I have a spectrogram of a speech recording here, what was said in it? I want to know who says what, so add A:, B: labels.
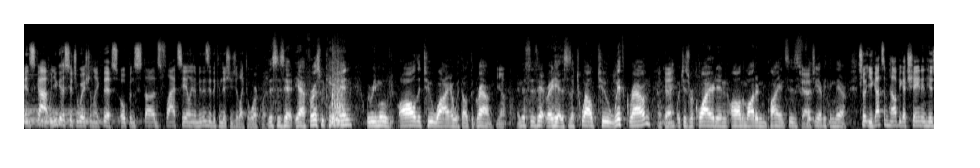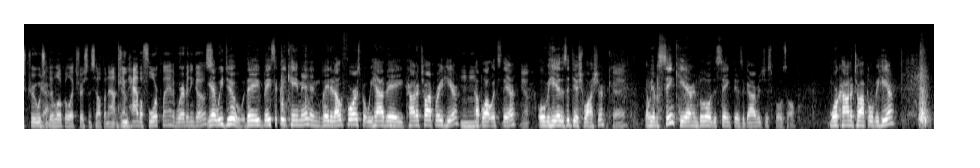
A: And Scott, when you get a situation like this, open studs, flat ceiling, I mean, these are the conditions you like to work with.
B: This is it. Yeah, first we came in, we removed all the two wire without the ground.
A: Yep.
B: And this is it right here. This is a 12-2 with ground,
A: Okay.
B: which is required in all the modern appliances, for
A: Gotcha.
B: everything there.
A: So you got some help. You got Shane and his crew, which
B: Yeah.
A: are the local electricians helping out. Do you have a floor plan of where everything goes?
B: Yeah, we do. They basically came in and laid it out for us, but we have a countertop right here, a couple outlets there.
A: Yep.
B: Over here, there's a dishwasher.
A: Okay.
B: Now we have a sink here, and below the sink, there's a garbage disposal. More countertop over here.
